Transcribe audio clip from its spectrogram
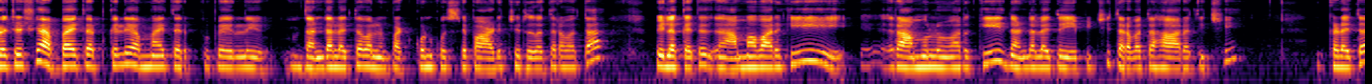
ఇక్కడ వచ్చేసి అబ్బాయి తరపుకెళ్ళి అమ్మాయి తరపు వెళ్ళి దండలు అయితే వాళ్ళని పట్టుకొని కొద్దిసేపు ఆడిచ్చారు తర్వాత వీళ్ళకైతే అమ్మవారికి రాముల వారికి దండలు అయితే వేయించి తర్వాత హారతి ఇచ్చి ఇక్కడైతే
